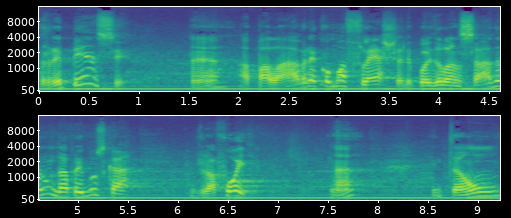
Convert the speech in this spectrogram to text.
repense, né? A palavra é como a flecha, depois de lançada não dá para ir buscar, já foi. Né? Então,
